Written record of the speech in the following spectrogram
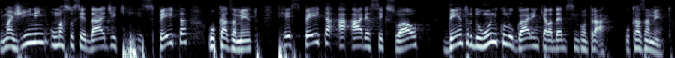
Imaginem uma sociedade que respeita o casamento, respeita a área sexual dentro do único lugar em que ela deve se encontrar, o casamento.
